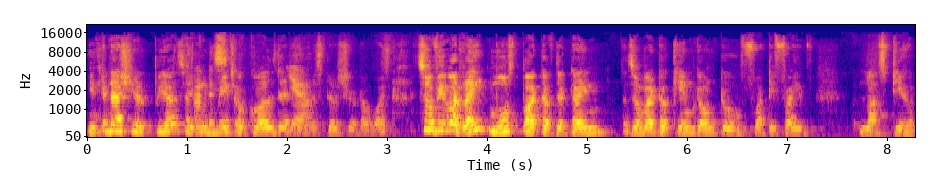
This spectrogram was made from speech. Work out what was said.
international peers, I could make a call that Yeah. investors should avoid. So we were right most part of the time. Zomato came down to 45 last year,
